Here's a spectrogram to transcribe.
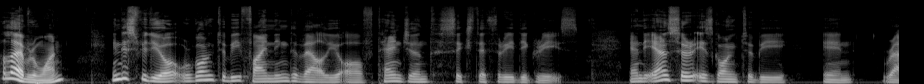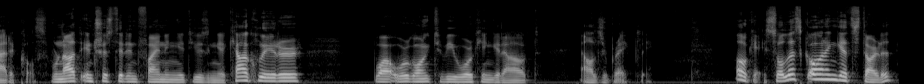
Hello everyone. In this video, we're going to be finding the value of tangent 63 degrees. And the answer is going to be in radicals. We're not interested in finding it using a calculator, but we're going to be working it out algebraically. Okay, so let's go ahead and get started.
